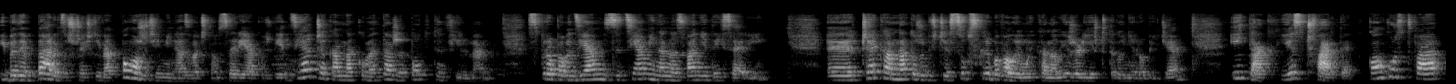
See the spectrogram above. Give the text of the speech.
I będę bardzo szczęśliwa, jak pomożecie mi nazwać tę serię jakoś. Więc ja czekam na komentarze pod tym filmem z propozycjami na nazwanie tej serii. E, Czekam na to, żebyście subskrybowały mój kanał, jeżeli jeszcze tego nie robicie. I tak, jest czwartek. Konkurs trwa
